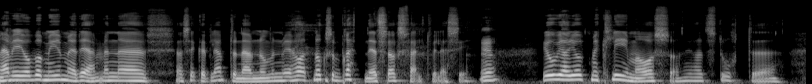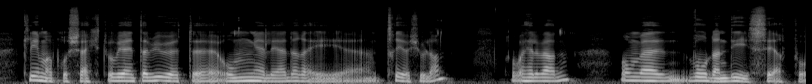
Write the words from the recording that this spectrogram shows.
Nei, Vi jobber mye med det, men uh, jeg har sikkert glemt å nevne noe. Men vi har et nokså bredt nedslagsfelt, vil jeg si. Ja. Jo, vi har jobbet med klima også. Vi har et stort uh, klimaprosjekt hvor vi har intervjuet uh, unge ledere i 23 land over hele verden om hvordan de ser på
